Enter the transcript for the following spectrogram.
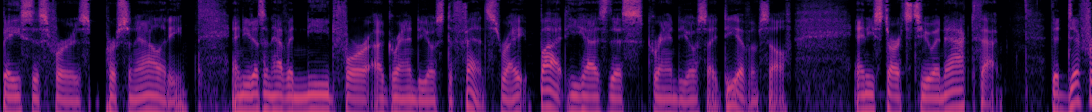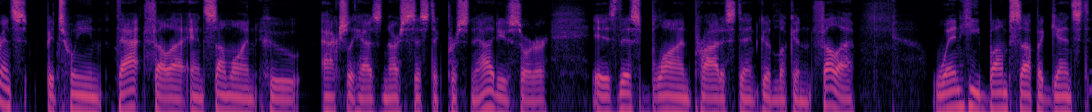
basis for his personality, and he doesn't have a need for a grandiose defense, right? But he has this grandiose idea of himself, and he starts to enact that. The difference between that fella and someone who actually has narcissistic personality disorder is this blonde Protestant good looking fella when he bumps up against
